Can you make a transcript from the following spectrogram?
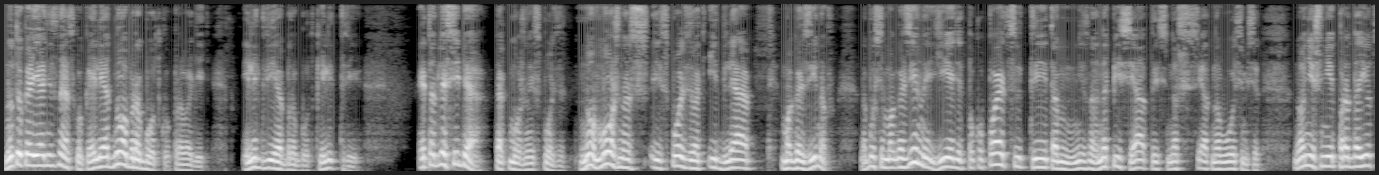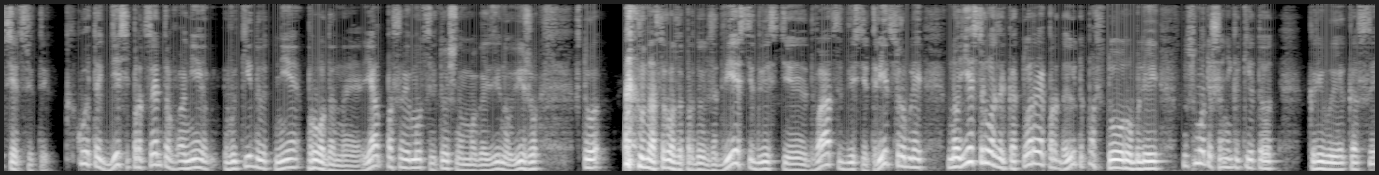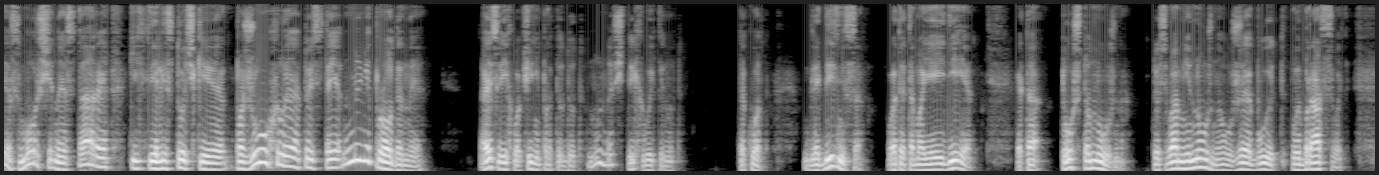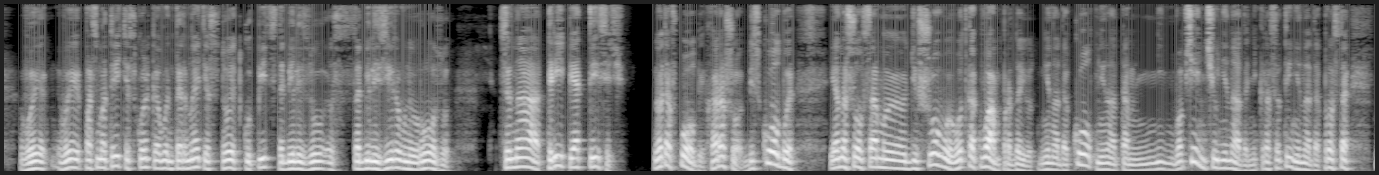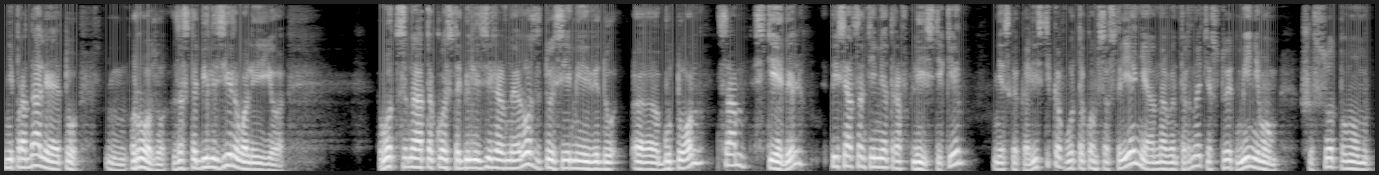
Ну только я не знаю сколько. Или одну обработку проводить. Или две обработки. Или три. Это для себя так можно использовать. Но можно использовать и для магазинов. Допустим, магазины едет, покупает цветы, там, не знаю, на 50 тысяч, на 60, на 80. Но они же не продают все цветы. Какое-то 10% они выкидывают не проданные. Я по своему цветочному магазину вижу, что у нас розы продают за 200, 220, 230 рублей. Но есть розы, которые продают и по 100 рублей. Ну, смотришь, они какие-то вот кривые косые, сморщенные, старые, какие-то листочки пожухлые, то есть стоят, ну, не проданные. А если их вообще не продадут? Ну, значит, их выкинут. Так вот, для бизнеса вот эта моя идея, это то, что нужно. То есть вам не нужно уже будет выбрасывать. Вы, вы посмотрите, сколько в интернете стоит купить стабилизу, стабилизированную розу. Цена 3-5 тысяч. Ну это в колбе. Хорошо. Без колбы я нашел самую дешевую. Вот как вам продают. Не надо колб, не надо там... Не, вообще ничего не надо. Ни красоты не надо. Просто не продали эту розу, застабилизировали ее. Вот цена такой стабилизированной розы, то есть я имею в виду э, бутон сам, стебель 50 сантиметров, листики, несколько листиков. Вот в таком состоянии она в интернете стоит минимум 600, по-моему,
